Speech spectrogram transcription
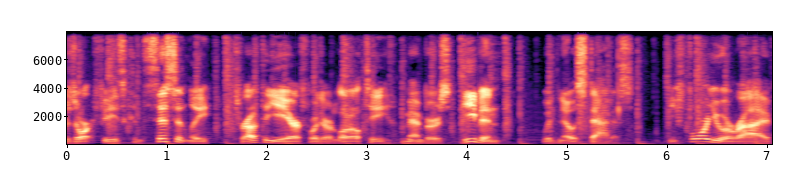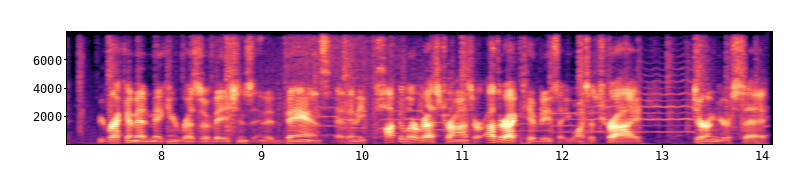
resort fees consistently throughout the year for their loyalty members, even with no status. Before you arrive, we recommend making reservations in advance at any popular restaurants or other activities that you want to try during your stay.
